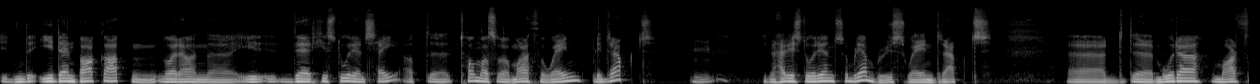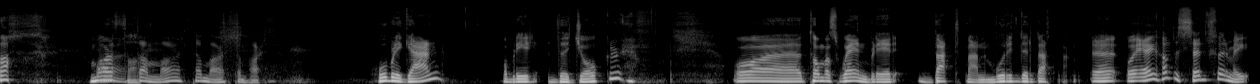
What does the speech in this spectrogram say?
i den bakgaten når han, uh, i, der historien sier at uh, Thomas og Martha Wayne blir drept. I denne historien så blir Bruce Wayne drept. Eh, d- mora Martha Martha. Martha, Martha, Martha, Martha. Hun blir gæren og blir The Joker. Og uh, Thomas Wayne blir Batman, morder-Batman. Uh, og jeg hadde sett for meg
